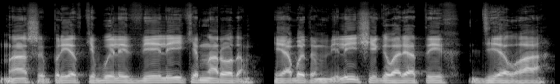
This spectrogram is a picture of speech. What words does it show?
Наши предки были великим народом, и об этом величии говорят их дела.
